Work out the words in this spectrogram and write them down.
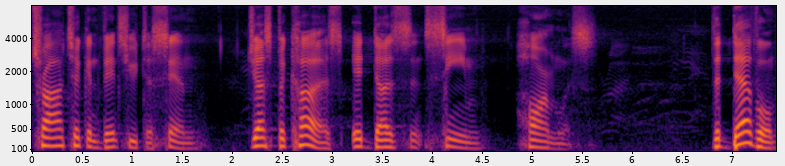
try to convince you to sin just because it doesn't seem harmless. The devil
